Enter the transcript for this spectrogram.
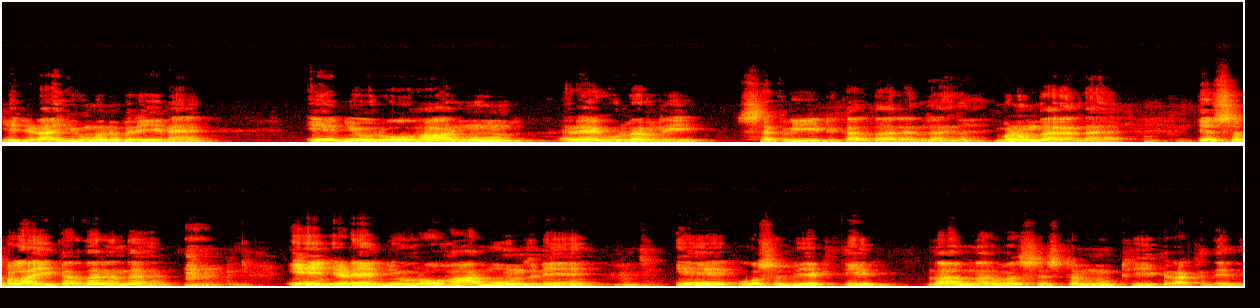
ਕਿ ਜਿਹੜਾ ਹਿਊਮਨ ਬ੍ਰੇਨ ਹੈ ਇਹ ਨਿਊਰੋ ਹਾਰਮੋਨ ਰੈਗੂਲਰਲੀ ਸਕਰੀਟ ਕਰਦਾ ਰਹਿੰਦਾ ਹੈ ਬਣਾਉਂਦਾ ਰਹਿੰਦਾ ਹੈ ਤੇ ਸਪਲਾਈ ਕਰਦਾ ਰਹਿੰਦਾ ਹੈ। ਇਹ ਜਿਹੜੇ ਨਿਊਰੋ ਹਾਰਮੋਨਸ ਨੇ ਇਹ ਉਸ ਵਿਅਕਤੀ ਦਾ ਨਰਵਸ ਸਿਸਟਮ ਨੂੰ ਠੀਕ ਰੱਖਦੇ ਨੇ।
